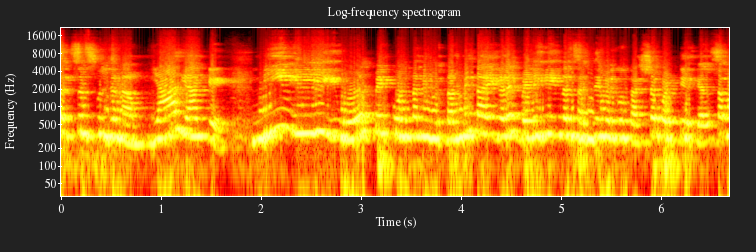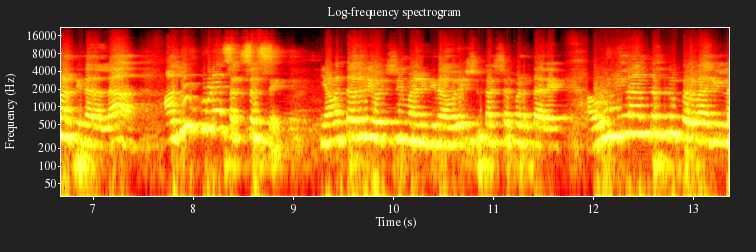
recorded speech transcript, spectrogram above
ಸಕ್ಸಸ್ಫುಲ್ ಜನ. ಯಾರು ಯಾಕೆ? ನೀ ಇಲ್ಲಿ ಓದ್ಬೇಕು ಅಂತ ನಿಮ್ಮ ತಂದೆ ತಾಯಿಗಳೇ ಬೆಳಿಗ್ಗೆಯಿಂದ ಸಂಜೆವರೆಗೂ ಕಷ್ಟಪಟ್ಟು ಕೆಲಸ ಮಾಡ್ತಿದಾರಲ್ಲ, ಅದು ಕೂಡ ಸಕ್ಸಸ್ ಯಾವತ್ತಾದ್ರೂ ಯೋಚನೆ ಮಾಡಿದೀರಾ ಅವರೆಷ್ಟು ಕಷ್ಟಪಡ್ತಾರೆ? ಅವ್ರಿಗಿಲ್ಲ ಅಂತಂದ್ರೂ ಪರವಾಗಿಲ್ಲ,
